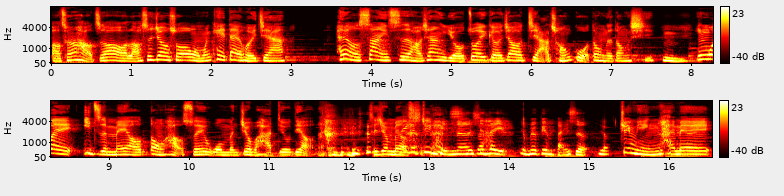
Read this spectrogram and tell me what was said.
保存好之后，老师就说我们可以带回家。还有上一次好像有做一个叫甲虫果冻的东西，嗯，因为一直没有冻好，所以我们就把它丢掉了，所以就没有。那个菌瓶呢？现在有有没有变白色？有，菌瓶还没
